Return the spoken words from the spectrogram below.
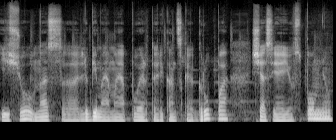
еще у нас а, любимая моя пуэрториканская группа. Сейчас я ее вспомню.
